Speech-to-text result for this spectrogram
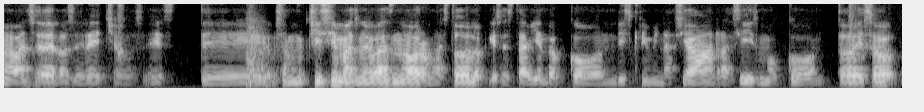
avance de los derechos, este, o sea, muchísimas nuevas normas, todo lo que se está viendo con discriminación, racismo, con todo eso,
